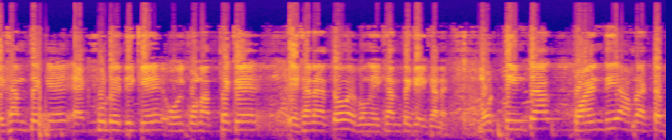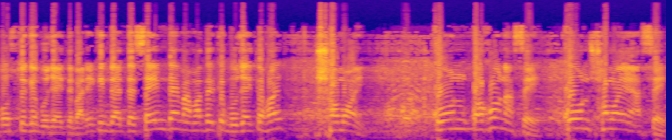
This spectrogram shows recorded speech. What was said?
এখান থেকে এক ফুট এদিকে, ওই কোণার থেকে এখানে এত এবং এখান থেকে এখানে। মোট তিনটা পয়েন্ট দিয়ে আমরা একটা বস্তুকে বুঝাইতে পারি। কিন্তু এট দ্য সেম টাইম আমাদেরকে বুঝাইতে হয় সময়। কোন কখন আছে? কোন সময়ে আছে?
